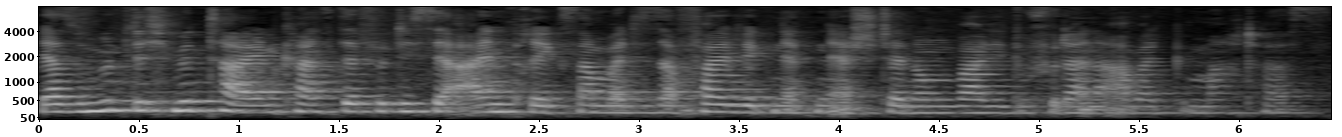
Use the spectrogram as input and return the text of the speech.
ja, so mündlich mitteilen kannst, der für dich sehr einprägsam bei dieser Fallwegnettenerstellung war, die du für deine Arbeit gemacht hast?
